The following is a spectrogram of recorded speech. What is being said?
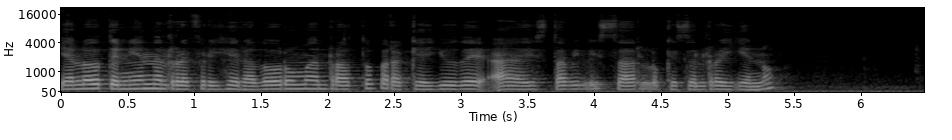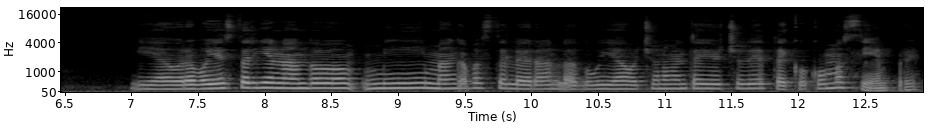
ya lo tenía en el refrigerador un buen rato para que ayude a estabilizar lo que es el relleno. Y ahora voy a estar llenando mi manga pastelera, la Duya 898 de Ateco, como siempre.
